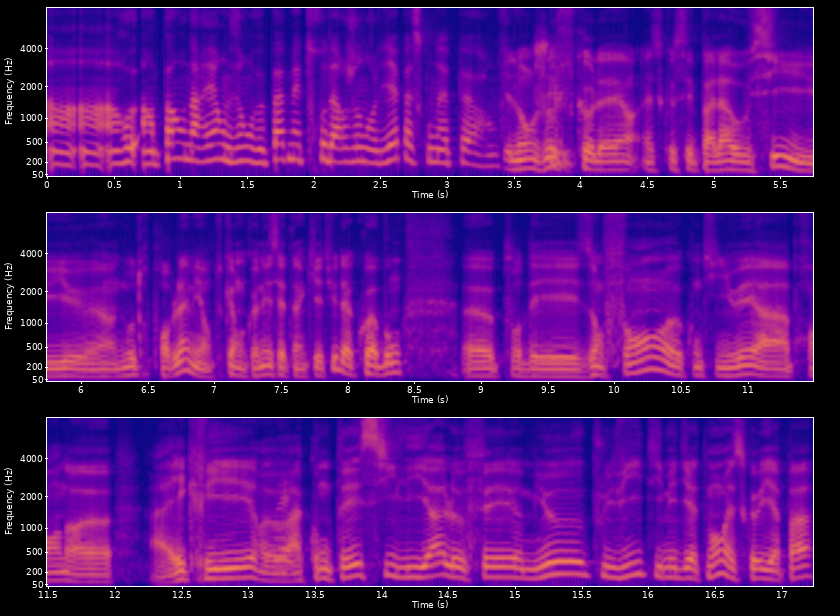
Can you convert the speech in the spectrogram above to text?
un, pas en arrière en disant on ne veut pas mettre trop d'argent dans l'IA parce qu'on a peur. Et l'enjeu scolaire, est-ce que c'est pas là aussi un autre problème? Et en tout cas, on connaît cette inquiétude. À quoi bon euh, pour des enfants euh, continuer à apprendre euh, à écrire, à compter Si l'IA le fait mieux, plus vite, immédiatement, est-ce qu'il n'y a pas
